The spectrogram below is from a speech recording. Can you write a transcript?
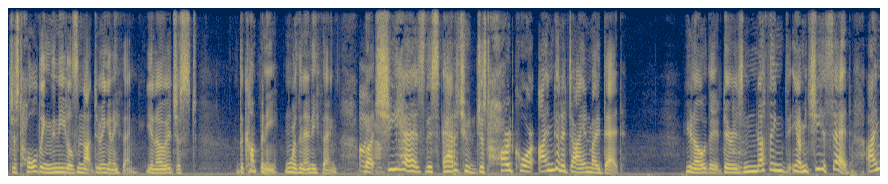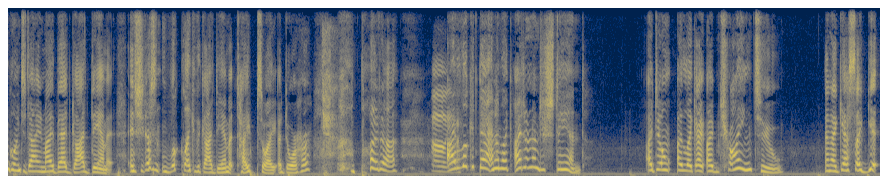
just holding the needles and not doing anything you know it just the company more than anything. But yeah. she has this attitude just hardcore i'm going to die in my bed. You know there, there is nothing you know, i mean she has said i'm going to die in my bed god damn it. And she doesn't look like the god damn it type so i adore her. But uh oh i look at that and i'm like i don't understand i don't i like I, i'm trying to and i guess i get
